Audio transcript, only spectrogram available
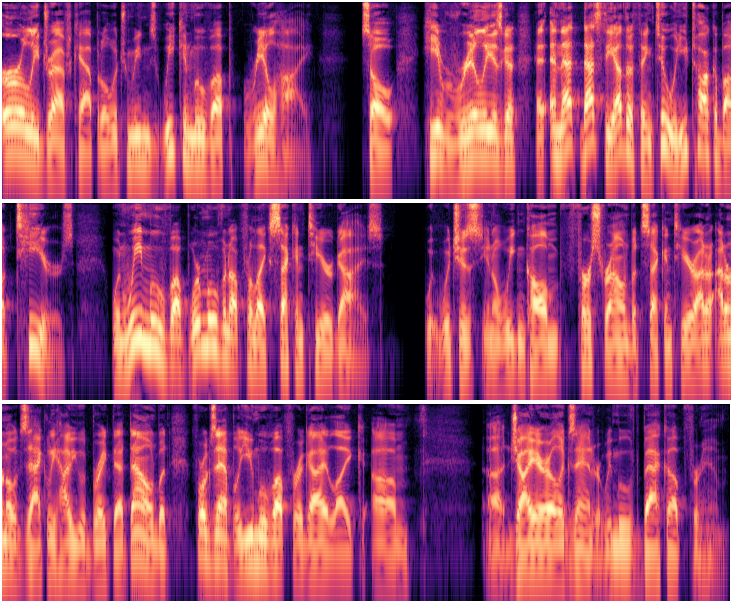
early draft capital, which means we can move up real high. So he really is going to, and that that's the other thing too. When you talk about tiers, when we move up, we're moving up for like second tier guys, which is you know we can call them first round, but second tier. I don't I don't know exactly how you would break that down, but for example, you move up for a guy like um, uh, Jaire Alexander. We moved back up for him.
